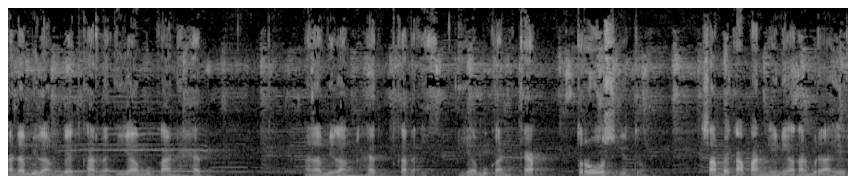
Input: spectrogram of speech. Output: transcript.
Anda bilang bed karena ia bukan head. Anda bilang head karena ia bukan cap. Terus gitu. Sampai kapan ini akan berakhir?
